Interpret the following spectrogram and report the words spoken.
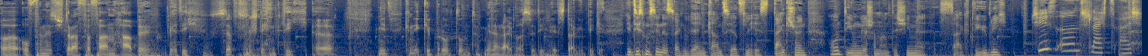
äh, offenes Strafverfahren habe, werde ich selbstverständlich äh, mit Knäckebrot und Mineralwasser die Festtage beginnen. In diesem Sinne sagen wir ein ganz herzliches Dankeschön und die junge charmante Schimme sagt wie üblich Tschüss und schleicht's euch.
